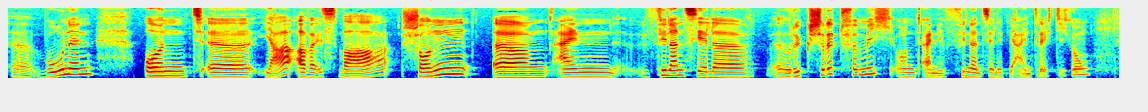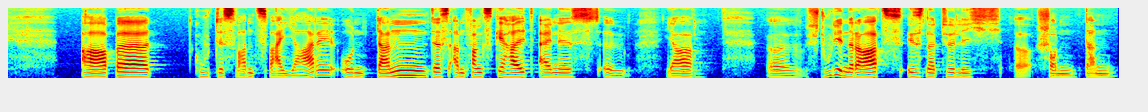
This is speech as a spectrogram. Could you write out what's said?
äh, wohnen. Und äh, ja, aber es war schon ähm, ein finanzieller äh, Rückschritt für mich und eine finanzielle Beeinträchtigung. Aber gut, das waren zwei Jahre und dann das Anfangsgehalt eines äh, ja, äh, Studienrats ist natürlich äh, schon dann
